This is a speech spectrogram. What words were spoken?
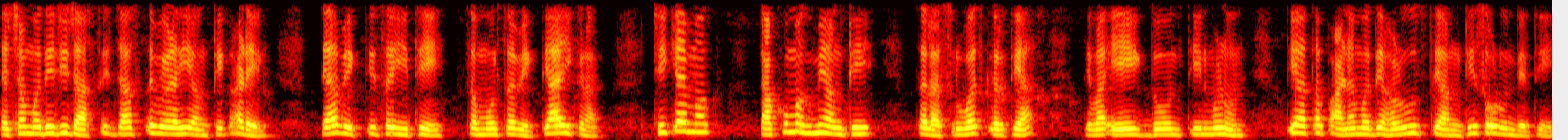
त्याच्यामध्ये जी जास्तीत जास्त वेळा ही अंगठी काढेल त्या व्यक्तीचं इथे समोरचा व्यक्ती ऐकणार. ठीक आहे मग? टाकू मग मी अंगठी. चला सुरुवात करते तेव्हा एक दोन तीन म्हणून ती आता पाण्यामध्ये हळूच ती अंगठी सोडून देते.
